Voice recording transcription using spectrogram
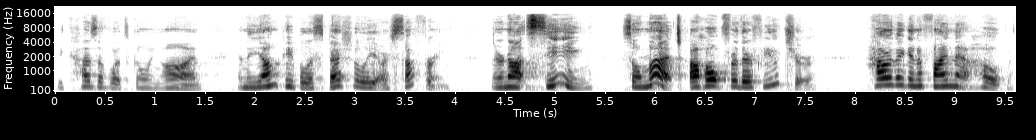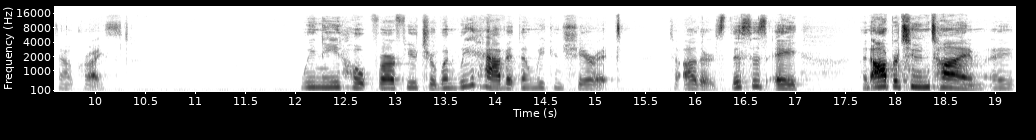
because of what's going on. And the young people, especially, are suffering. They're not seeing so much a hope for their future. How are they going to find that hope without Christ? We need hope for our future. When we have it, then we can share it to others. This is a an opportune time, a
